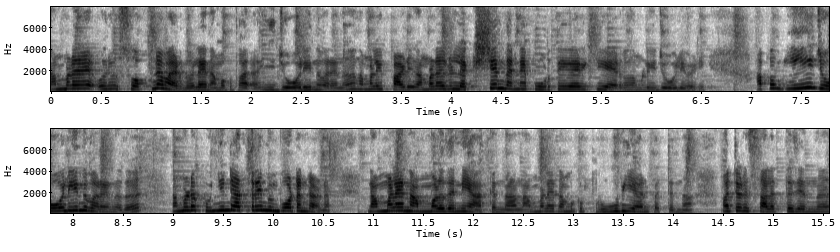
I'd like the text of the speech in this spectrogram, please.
നമ്മുടെ ഒരു സ്വപ്നമായിരുന്നു അല്ലേ നമുക്ക് ഈ ജോലി എന്ന് പറയുന്നത്. നമ്മൾ ഈ പഠി നമ്മുടെ ഒരു ലക്ഷ്യം തന്നെ പൂർത്തീകരിക്കുകയായിരുന്നു നമ്മൾ ഈ ജോലി വഴി. അപ്പം ഈ ജോലി എന്ന് പറയുന്നത് നമ്മുടെ കുഞ്ഞിന്റെ അത്രയും ഇമ്പോർട്ടന്റ് ആണ്. നമ്മളെ നമ്മൾ തന്നെ ആക്കുന്ന നമ്മളെ നമുക്ക് പ്രൂവ് ചെയ്യാൻ പറ്റുന്ന മറ്റൊരു സ്ഥലത്ത് ചെന്ന്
